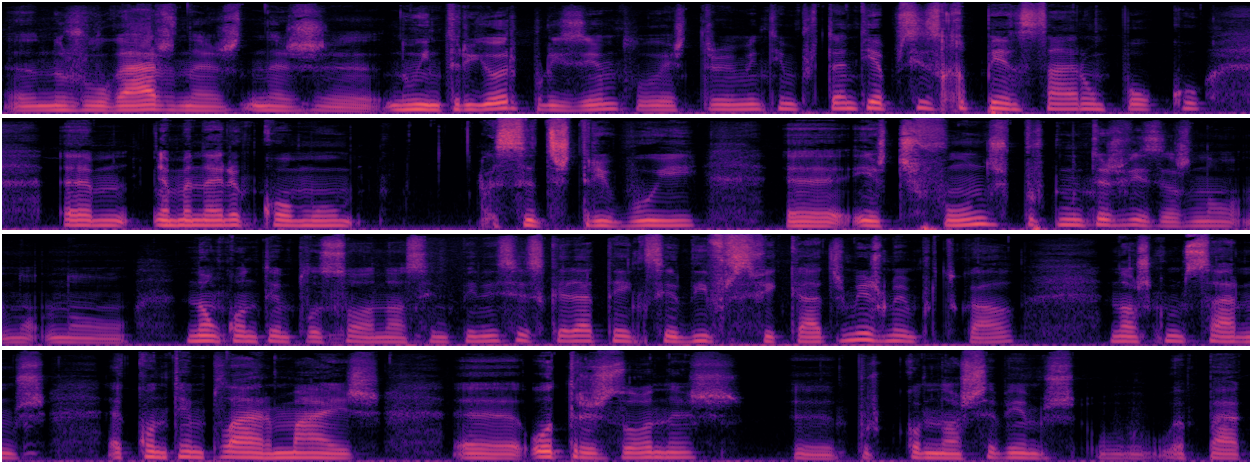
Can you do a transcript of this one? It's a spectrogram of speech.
eh, nos lugares, nas, nas, eh, no interior, por exemplo, é extremamente importante e é preciso repensar um pouco um, a maneira como se distribui uh, estes fundos, porque muitas vezes eles não, não, não, não contemplam só a nossa independência, se calhar têm que ser diversificados, mesmo em Portugal, nós começarmos a contemplar mais uh, outras zonas eh, porque, como nós sabemos, o, a PAC,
